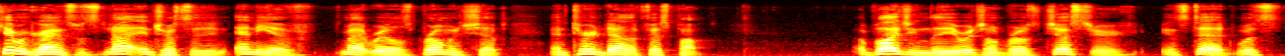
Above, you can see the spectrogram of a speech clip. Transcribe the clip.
Cameron Grimes was not interested in any of Matt Riddle's bromanship and turned down the fist pump. Obliging the original Bros gesture instead was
